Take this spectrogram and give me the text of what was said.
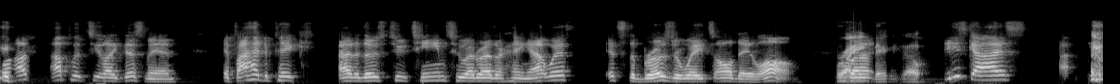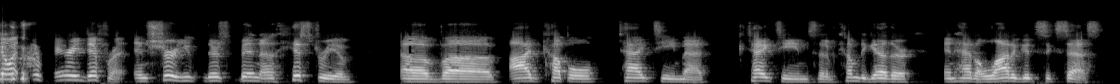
Well, I'll, I'll put it to you like this, man. If I had to pick out of those two teams who I'd rather hang out with, it's the Broserweights all day long. right but- there you go. these guys, you know what? They're very different. And sure, there's been a history of of uh, odd couple tag team mat, tag teams that have come together and had a lot of good success.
